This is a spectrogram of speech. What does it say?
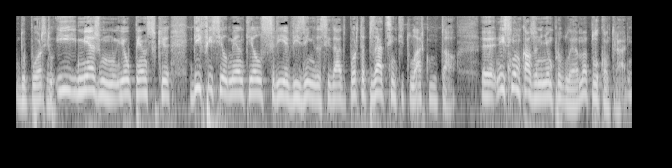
do Porto Sim. e mesmo eu penso que dificilmente ele seria vizinho da cidade de Porto, apesar de se intitular como tal. Isso não me causa nenhum problema, pelo contrário.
